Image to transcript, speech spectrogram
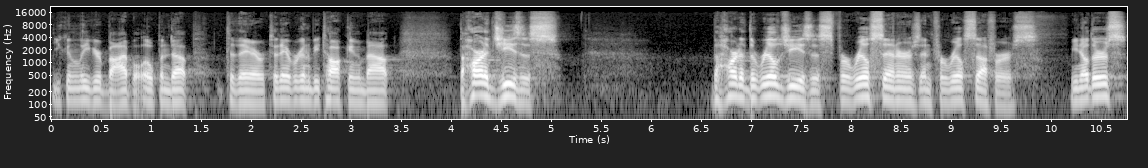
you can leave your Bible opened up to there. Today we're going to be talking about the heart of Jesus. The heart of the real Jesus for real sinners and for real sufferers. You know, there's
